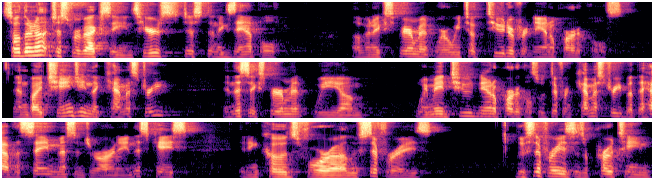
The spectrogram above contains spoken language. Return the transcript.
So they're not just for vaccines. Here's just an example of an experiment where we took two different nanoparticles. And by changing the chemistry, in this experiment, we, um, we made two nanoparticles with different chemistry, but they have the same messenger RNA. In this case, it encodes for uh, luciferase. Luciferase is a protein.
